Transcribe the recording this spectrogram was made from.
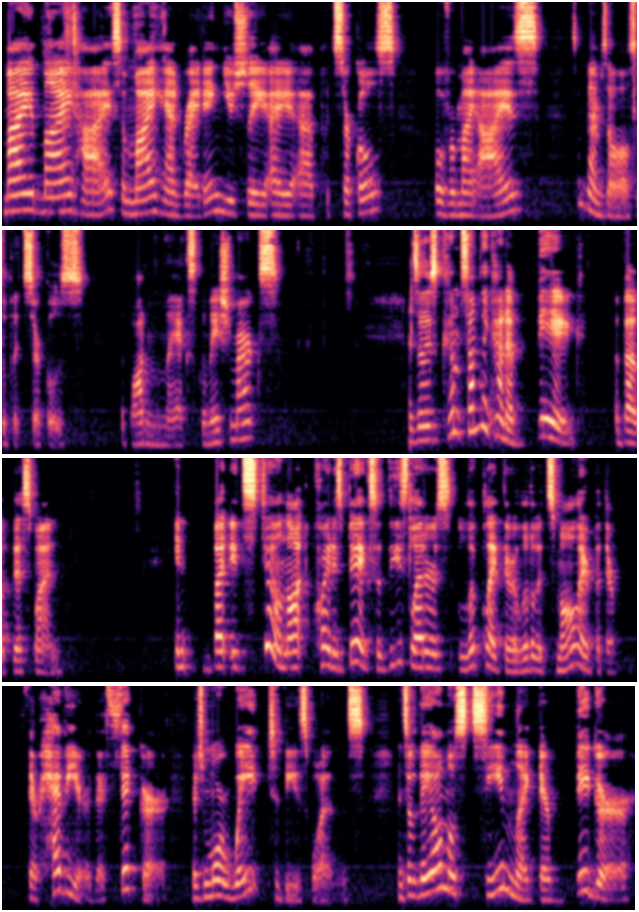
My, my hi, so my handwriting, usually I uh, put circles over my eyes. Sometimes I'll also put circles at the bottom of my exclamation marks. And so there's something kind of big about this one. In, but it's still not quite as big. So these letters look like they're a little bit smaller, but they're they're heavier, they're thicker. There's more weight to these ones. And so they almost seem like they're bigger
